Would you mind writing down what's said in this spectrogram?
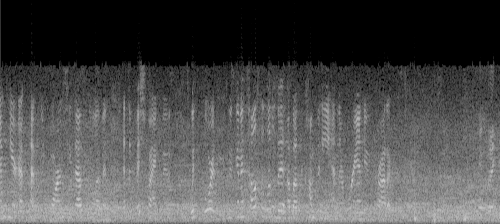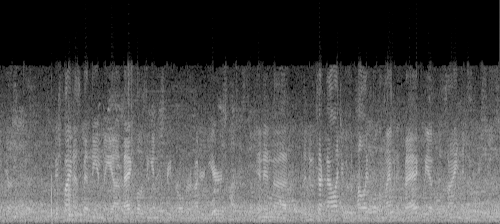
I'm here at Pet Food Forum 2011 at the Fischbein booth with Gordon, who's going to tell us a little bit about the company and their brand new product. Thank you, Justin. Fischbein has been in the uh, bag closing industry for over 100 years, and in uh, the new technology with the polyfold and laminate bag, we have designed a new machine,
